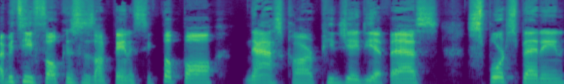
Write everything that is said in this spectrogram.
IBT focuses on fantasy football, NASCAR, PGA DFS, sports betting.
